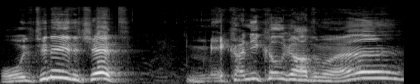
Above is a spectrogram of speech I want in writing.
O ulti neydi chat? Mechanical God mı he?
